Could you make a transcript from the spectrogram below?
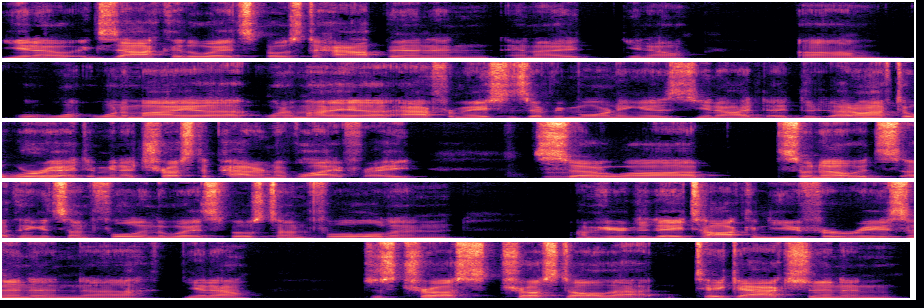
you know exactly the way it's supposed to happen. And and i you know um, w- one of my uh, one of my uh, affirmations every morning is you know I, I, I, don't have to worry. I, I mean i trust the pattern of life right? Mm-hmm. so uh, so no it's i think it's unfolding the way it's supposed to unfold. And i'm here today talking to you for a reason. And uh, you know just trust trust all that. Take action and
